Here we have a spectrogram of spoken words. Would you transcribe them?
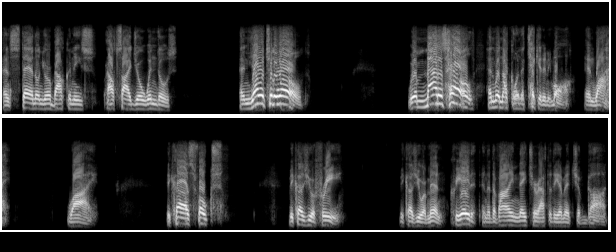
and stand on your balconies, outside your windows, and yell it to the world. We're mad as hell, and we're not going to take it anymore. And why? Why? Because, folks, because you are free, because you are men, created in the divine nature after the image of God.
